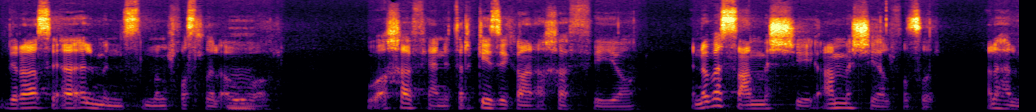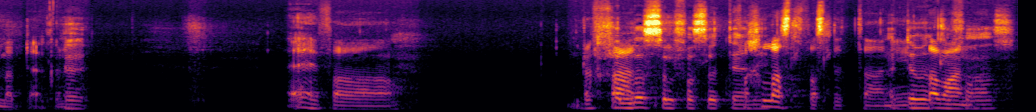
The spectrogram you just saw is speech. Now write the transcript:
دراسة أقل من من الفصل الأول. وأخف يعني تركيزي كان أخف فيه. إنه بس عم مشي عم مشي هالفصل. على هالمبدأ كنت. إيه. إيه ف رفعت خلصت الفصل الثاني. خلصت الفصل الثاني. طبعا الفحص.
